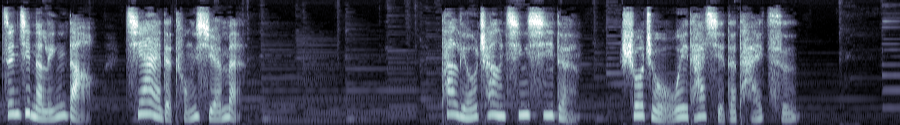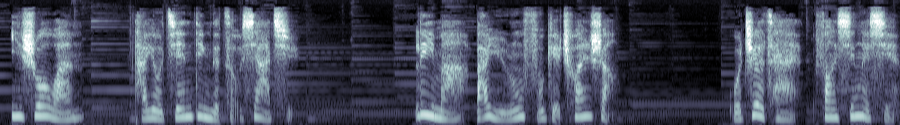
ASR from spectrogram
尊敬的领导，亲爱的同学们。”他流畅清晰的说着我为他写的台词。一说完，他又坚定的走下去，立马把羽绒服给穿上。我这才放心了些。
